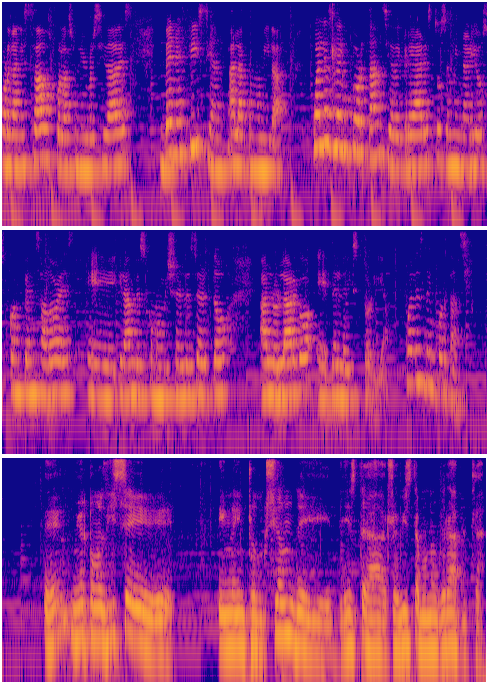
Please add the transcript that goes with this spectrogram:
organizados por las universidades benefician a la comunidad. ¿Cuál es la importancia de crear estos seminarios con pensadores eh, grandes como Michel de Certeau a lo largo eh, de la historia? ¿Cuál es la importancia? Eh, como dice en la introducción de, esta revista monográfica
